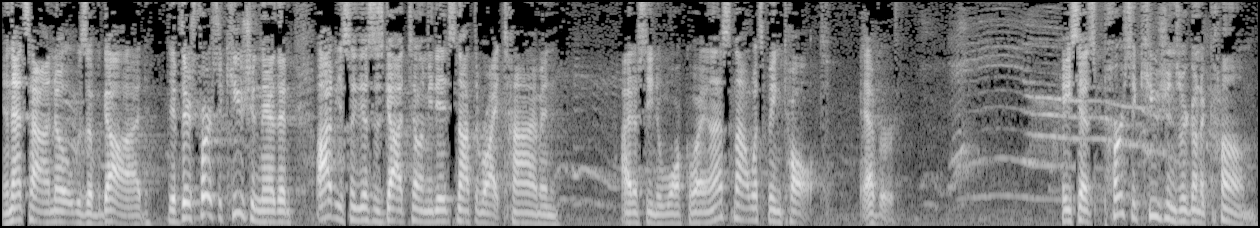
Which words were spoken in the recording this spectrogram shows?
And that's how I know it was of God. If there's persecution there, then obviously this is God telling me that it's not the right time and I just need to walk away. And that's not what's being taught, ever. He says persecutions are going to come.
